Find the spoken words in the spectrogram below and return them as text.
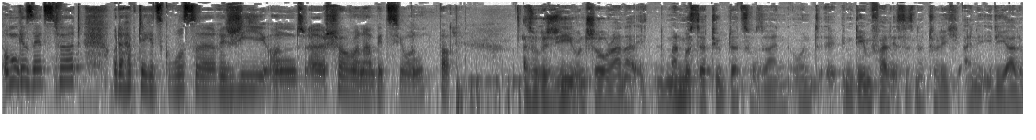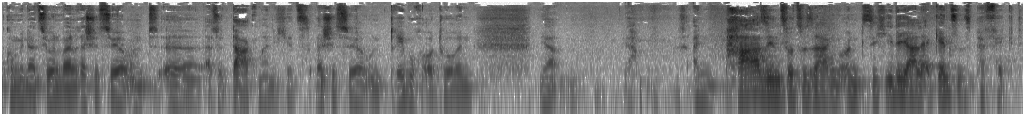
umgesetzt wird? Oder habt ihr jetzt große Regie- und äh, Showrunner-Ambitionen. Bob? Also Regie und Showrunner, man muss der Typ dazu sein. Und äh, in dem Fall ist es natürlich eine ideale Kombination, weil Regisseur und, äh, also Dark meine ich jetzt, Regisseur und Drehbuchautorin, ja, ja ein Paar sind sozusagen und sich ideal ergänzen, ist perfekt.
